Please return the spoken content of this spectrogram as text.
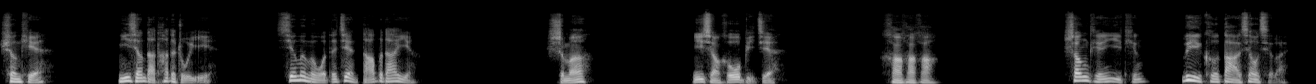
盛田，你想打他的主意，先问问我的剑答不答应？”什么？你想和我比剑？哈哈哈！商田一听，立刻大笑起来，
